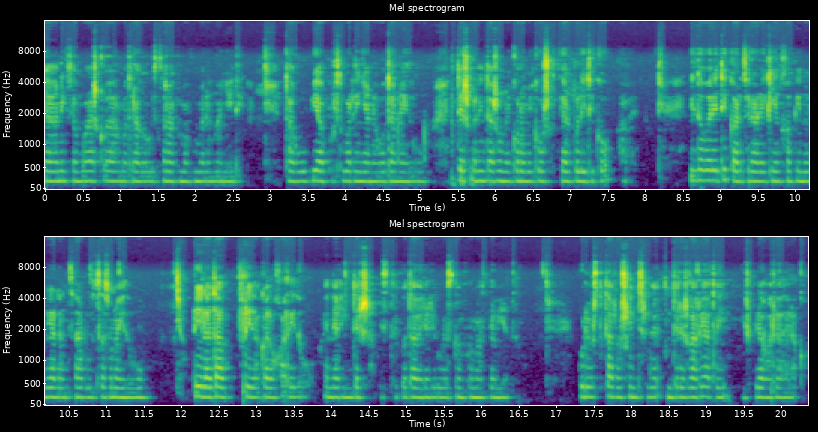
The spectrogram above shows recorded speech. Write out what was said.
Jadanik denbora asko darmatelako gizonak emakumeren gainetik, eta gu bi apustu berdinean egotea nahi dugu, desberdintasun ekonomiko, sozial, politiko gabe. Ildo beretik kartelarekin jakinduria lantzea bultzatu nahi dugu. Hori eta Frida Kahlo jarri dugu, jendeari interesa pizteko eta berari buruzko informazioa bilatzeko. Gure ustetan oso interesgarria eta inspiragarria delako.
